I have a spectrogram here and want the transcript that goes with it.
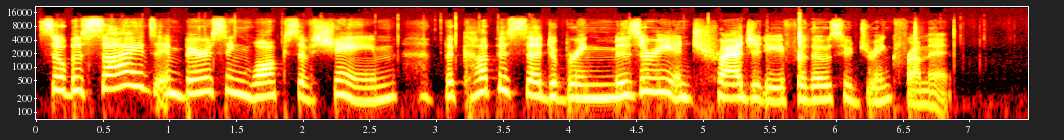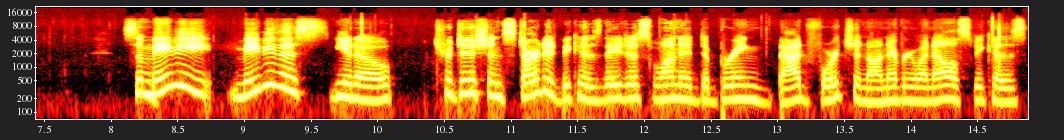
So besides embarrassing walks of shame, the cup is said to bring misery and tragedy for those who drink from it. So Hmm. maybe maybe this, you know, tradition started because they just wanted to bring bad fortune on everyone else because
